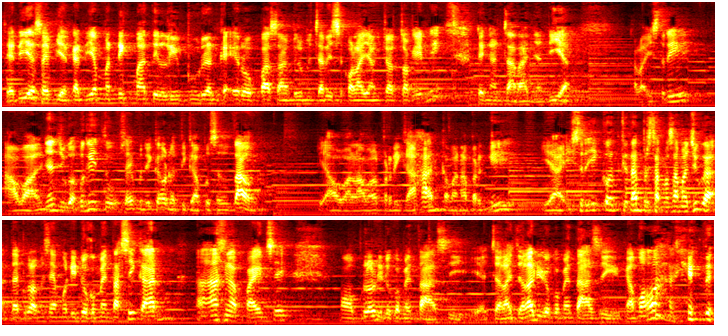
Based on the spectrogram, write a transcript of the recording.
Jadi ya saya biarkan dia menikmati liburan ke Eropa sambil mencari sekolah yang cocok ini dengan caranya dia. Kalau istri awalnya juga begitu. Saya menikah udah 31 tahun di awal-awal pernikahan ke mana pergi ya istri ikut. Kita bersama-sama juga. Tapi kalau misalnya mau didokumentasikan ah, ngapain sih ngobrol di dokumentasi. Ya jalan-jalan di dokumentasi. Nggak mau gitu.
